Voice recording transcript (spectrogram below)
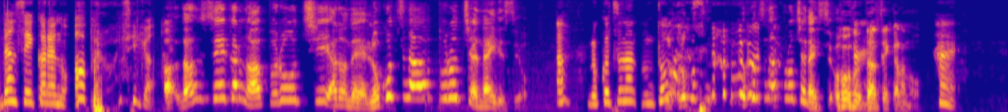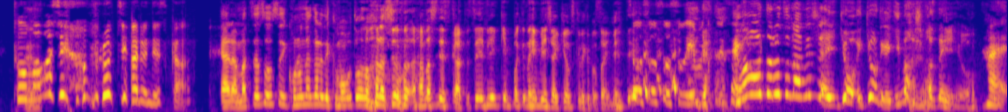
男性からの アプローチが。あ、男性からのアプローチ、あのね、露骨なアプローチはないですよ。あ、露骨な、うん遠回露骨し。露骨なアプローチはないですよ。男性からの。はい。遠回しのアプローチあるんですか、あの、松田総帥、この流れで熊本の話の 話ですかって、青年潔白なイメージは気をつけてくださいねって。そうそうそうそう、やめてください。熊本のその話は、今日、今日ってか今はしませんよ。はい。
